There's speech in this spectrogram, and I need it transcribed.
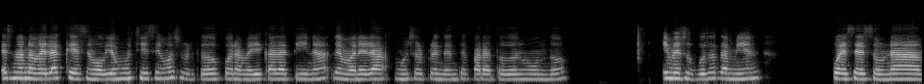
es una novela que se movió muchísimo, sobre todo por América Latina, de manera muy sorprendente para todo el mundo. Y me supuso también, pues eso, una,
